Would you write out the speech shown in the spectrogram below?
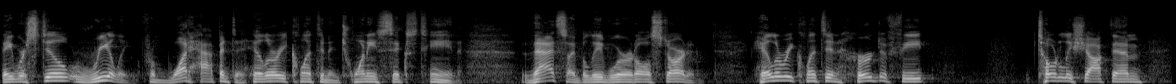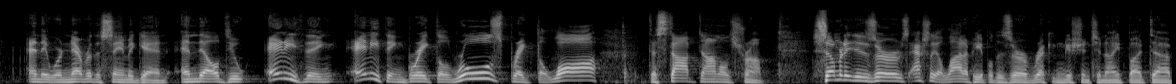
They were still reeling from what happened to Hillary Clinton in 2016. That's, I believe, where it all started. Hillary Clinton, her defeat totally shocked them, and they were never the same again. And they'll do anything, anything, break the rules, break the law to stop Donald Trump. Somebody deserves, actually, a lot of people deserve recognition tonight, but uh,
